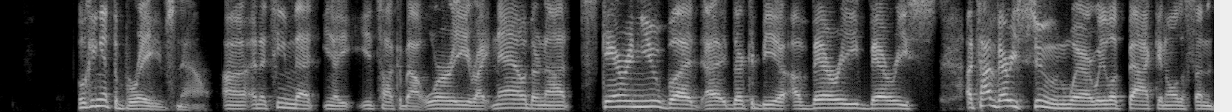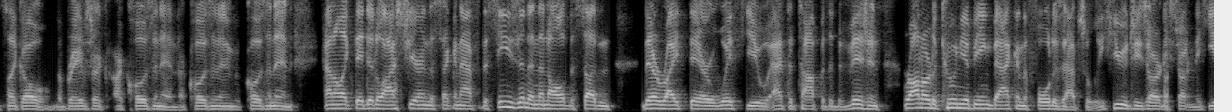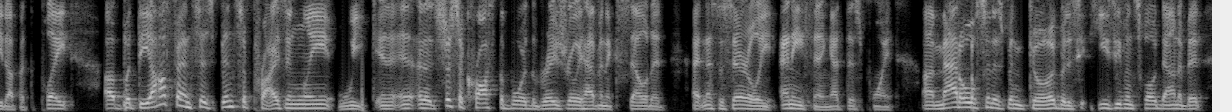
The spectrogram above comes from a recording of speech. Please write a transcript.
looking at the Braves now, uh, and a team that you know you talk about worry right now. They're not scaring you, but uh, there could be a, a, very, very a time very soon where we look back and all of a sudden it's like, oh, the Braves are, are closing in, they're closing in, they're closing in, kind of like they did last year in the second half of the season, and then all of a sudden they're right there with you at the top of the division. Ronald Acuna being back in the fold is absolutely huge. He's already starting to heat up at the plate. Uh, but the offense has been surprisingly weak, and, and, it's just across the board. The Braves really haven't excelled at, at necessarily anything at this point. Uh, Matt Olson has been good, but he's even slowed down a bit.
